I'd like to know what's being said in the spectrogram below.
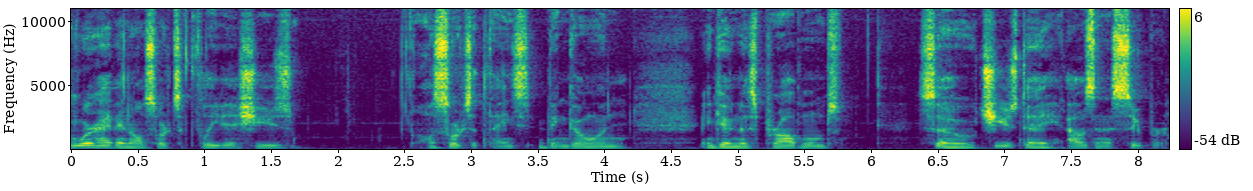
We're having all sorts of fleet issues, all sorts of things been going and giving us problems. So Tuesday, I was in a super.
